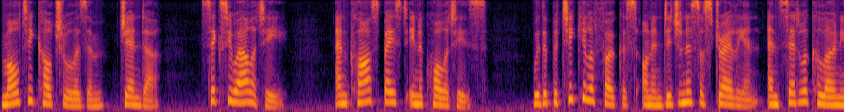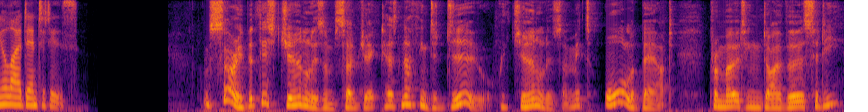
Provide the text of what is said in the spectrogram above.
multiculturalism, gender, sexuality, and class based inequalities, with a particular focus on Indigenous Australian and settler colonial identities. I'm sorry, but this journalism subject has nothing to do with journalism. It's all about promoting diversity,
